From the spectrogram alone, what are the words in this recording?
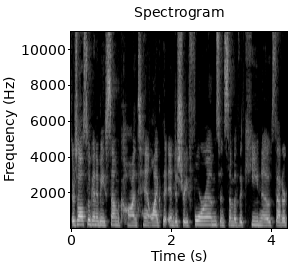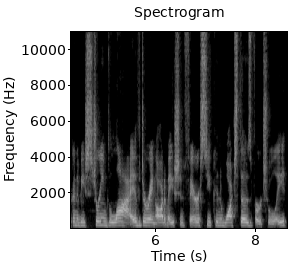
There's also going to be some content like the industry forums and some of the keynotes that are going to be streamed live during Automation Fair, so you can watch those virtually.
